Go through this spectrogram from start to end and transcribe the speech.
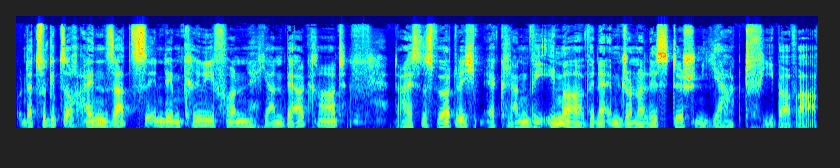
Und dazu gibt es auch einen Satz in dem Krimi von Jan Bergrath, da heißt es wörtlich, er klang wie immer, wenn er im journalistischen Jagdfieber war.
